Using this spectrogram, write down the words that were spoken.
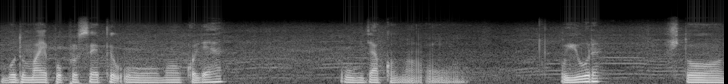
Буду маю попросити у мого колеги, у дякую, у, у Юри, що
